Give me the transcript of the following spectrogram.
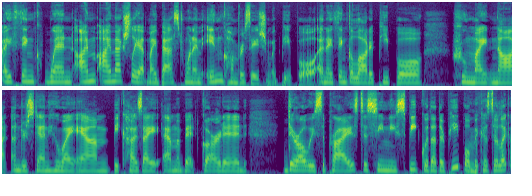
I think when I'm I'm actually at my best when I'm in conversation with people. And I think a lot of people who might not understand who I am because I am a bit guarded, they're always surprised to see me speak with other people because they're like,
